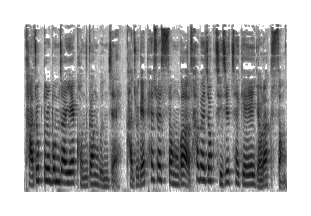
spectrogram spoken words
가족 돌봄자의 건강 문제, 가족의 폐쇄성과 사회적 지지 체계의 열악성,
